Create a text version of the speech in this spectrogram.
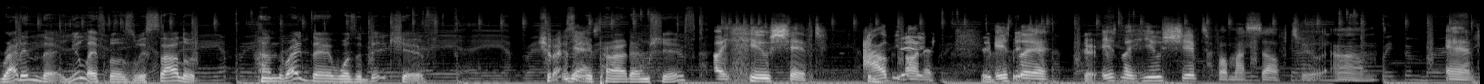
right in there. You left us with Salute. And right there was a big shift should I say yes. a paradigm shift? A huge shift. I'll be honest. It's a it's a huge shift for myself too. Um, and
